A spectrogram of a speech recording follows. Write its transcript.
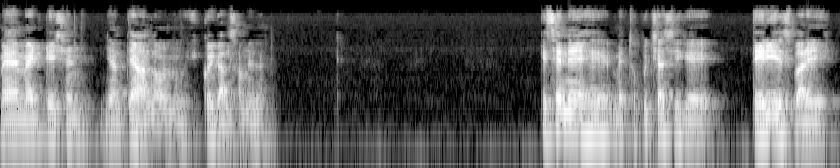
ਮੈਂ ਮੈਡੀਟੇਸ਼ਨ ਜਾਂ ਧਿਆਨ ਲਾਉਣ ਨੂੰ ਇੱਕੋ ਹੀ ਗੱਲ ਸਮਝਦਾ। ਕਿਸੇ ਨੇ ਇਹ ਮੈਥੋਂ ਪੁੱਛਿਆ ਸੀ ਕਿ ਤੇਰੀ ਇਸ ਬਾਰੇ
